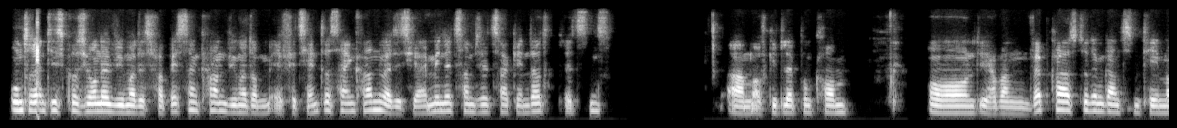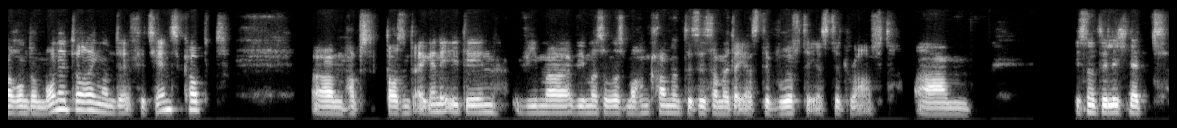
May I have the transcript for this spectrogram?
unseren Diskussionen, wie man das verbessern kann, wie man da effizienter sein kann, weil das CI-Minutes haben sie jetzt auch geändert letztens ähm, auf gitlab.com. Und ich habe einen Webcast zu dem ganzen Thema rund um Monitoring und Effizienz gehabt. Ähm, habe tausend eigene Ideen, wie man, wie man sowas machen kann. Und das ist einmal der erste Wurf, der erste Draft. Ähm, ist natürlich nicht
